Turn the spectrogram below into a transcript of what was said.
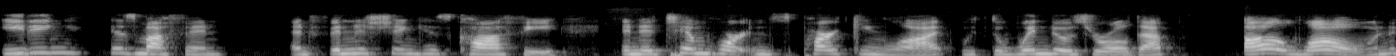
eating his muffin and finishing his coffee in a Tim Hortons parking lot with the windows rolled up alone.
